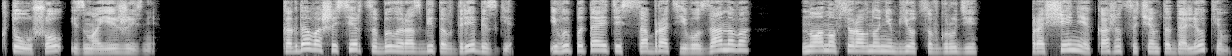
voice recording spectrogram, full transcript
кто ушел из моей жизни. Когда ваше сердце было разбито в дребезги, и вы пытаетесь собрать его заново, но оно все равно не бьется в груди, прощение кажется чем-то далеким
